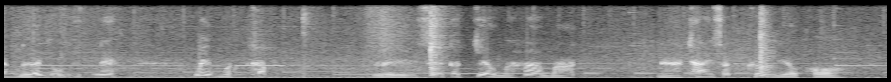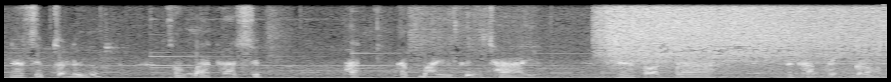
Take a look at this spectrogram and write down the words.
ยังเหลืออยู่อีกเนี่ยไม่หมดครับ เลยซื้อตัวเจียวมา 5 บาทนะใช้สักครึ่งเดียวพอนะสิบสลึง 2 บาท 50 ผัดกับใบขึ้นชายนะทอดปลานะครับให้กรอบ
